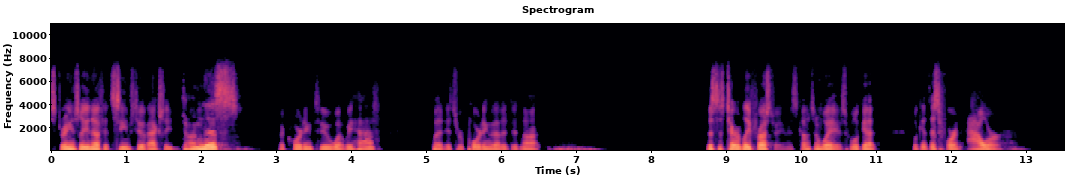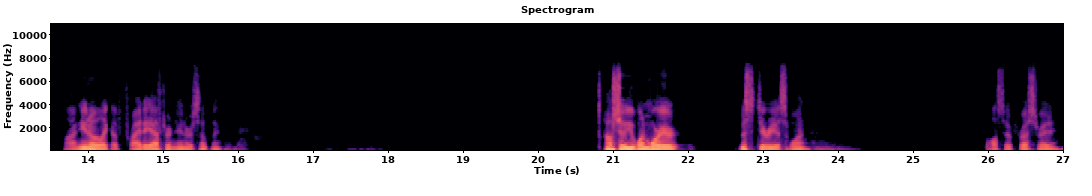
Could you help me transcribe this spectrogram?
Strangely enough, it seems to have actually done this according to what we have, but it's reporting that it did not. This is terribly frustrating. This comes in waves. We'll get we'll get this for an hour on you know like a Friday afternoon or something. I'll show you one more mysterious one. Also frustrating.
